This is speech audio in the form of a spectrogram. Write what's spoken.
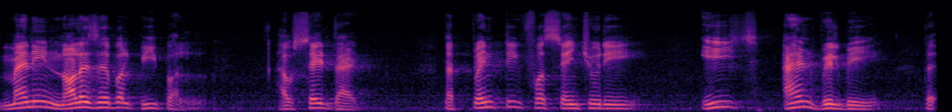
Many knowledgeable people have said that the 21st century is and will be the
